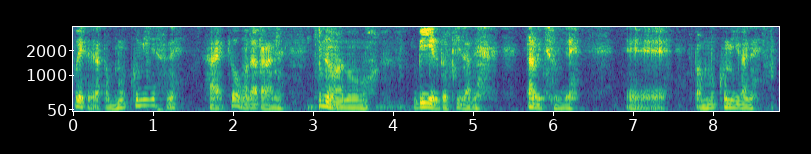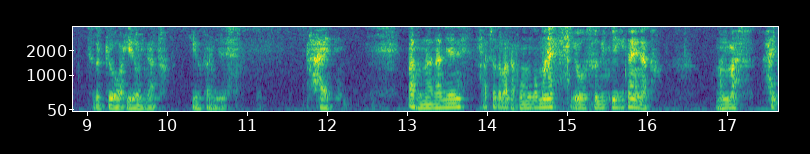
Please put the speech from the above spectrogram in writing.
増えてるあと、むくみですね。はい。今日もだからね、昨日あの、ビールとピザね、食べてるんで、えー、やっぱむくみがね、ちょっと今日はひどいなという感じです。はい。まあそんな感じでね、まあ、ちょっとまた今後もね、様子見ていきたいなと思います。はい。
